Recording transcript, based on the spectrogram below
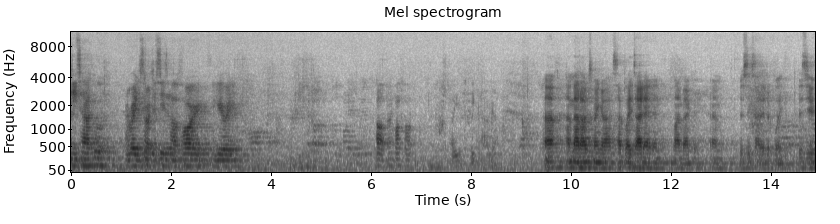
D tackle. I'm ready to start the season off hard and get ready. Oh, my fault. Oh, you, you uh, I'm Maddox Mangahas. I play tight end and linebacker. I'm just excited to play this year.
